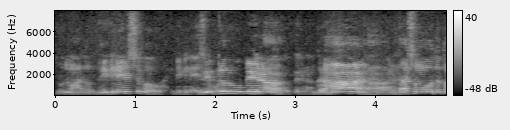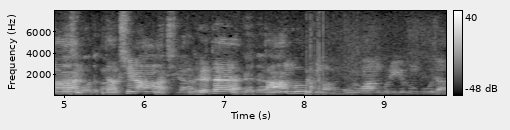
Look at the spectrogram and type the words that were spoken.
दोनों हाथों विघ्नेश को विघ्नेश रूपेण। ग्रहण। दशमोदकान। दक्षिणा घृत। तांबूल पूर्वांकुरी युगम पूजा।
